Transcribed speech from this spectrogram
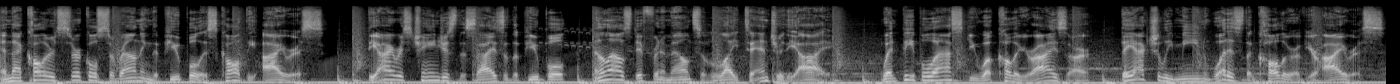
and that colored circle surrounding the pupil is called the iris. The iris changes the size of the pupil and allows different amounts of light to enter the eye. When people ask you what color your eyes are, they actually mean what is the color of your iris.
